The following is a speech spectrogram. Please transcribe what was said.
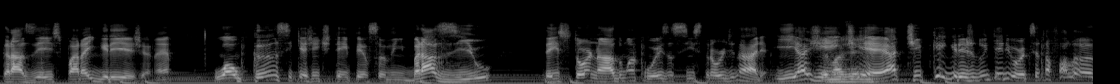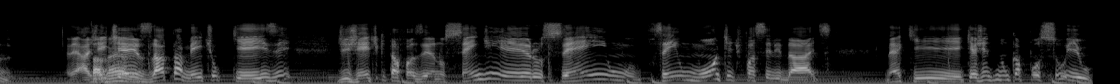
trazer isso para a igreja, né? O alcance que a gente tem pensando em Brasil tem se tornado uma coisa assim extraordinária. E a gente é a típica igreja do interior que você está falando. Né? A tá gente é vendo? é exatamente o case de gente que está fazendo sem dinheiro, sem um, sem um monte de facilidades, né, que, que a gente nunca possuiu.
